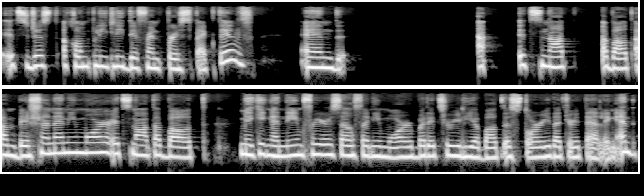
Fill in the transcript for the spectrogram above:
It's just a completely different perspective, and uh, it's not about ambition anymore. It's not about making a name for yourself anymore, but it's really about the story that you're telling. And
